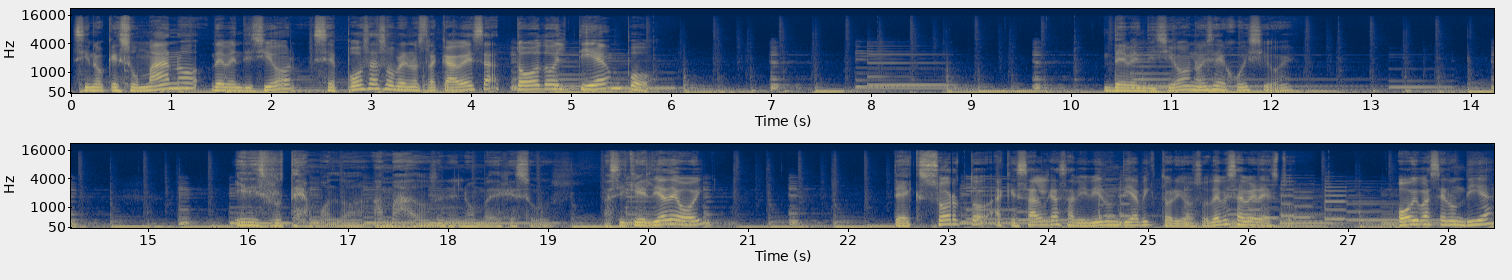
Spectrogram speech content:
sino que su mano de bendición se posa sobre nuestra cabeza todo el tiempo. De bendición, no dice de juicio, ¿eh? y disfrutémoslo, amados, en el nombre de Jesús. Así que el día de hoy te exhorto a que salgas a vivir un día victorioso. Debes saber esto. Hoy va a ser un día,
